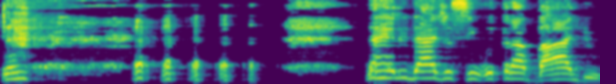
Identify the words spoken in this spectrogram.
Na realidade, assim, o trabalho,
